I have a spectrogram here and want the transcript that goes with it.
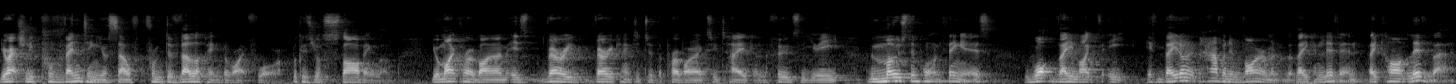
you're actually preventing yourself from developing the right flora because you're starving them. Your microbiome is very, very connected to the probiotics you take and the foods that you eat. The most important thing is what they like to eat. If they don't have an environment that they can live in, they can't live there.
